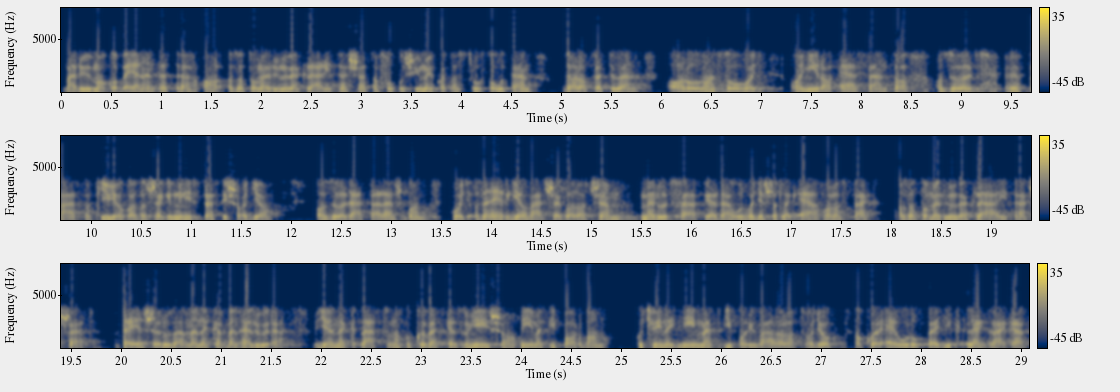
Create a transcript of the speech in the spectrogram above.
már ő maga bejelentette az atomerőművek leállítását a Fukushima katasztrófa után, de alapvetően arról van szó, hogy annyira elszánta a zöld párt, aki ugye a gazdasági minisztert is adja, a zöld átállásban, hogy az energiaválság alatt sem merült fel például, hogy esetleg elhalaszták az atomerőművek leállítását teljes erővel mennek ebben előre. Ugye ennek látszanak a következménye is a német iparban, hogyha én egy német ipari vállalat vagyok, akkor Európa egyik legdrágább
